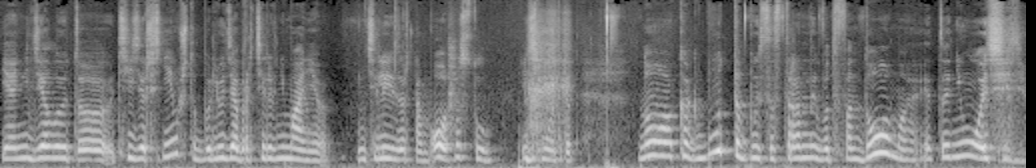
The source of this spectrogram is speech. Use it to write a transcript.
И они делают э, тизер с ним, чтобы люди обратили внимание на телевизор, там, о, Шастун, и смотрят. Но как будто бы со стороны вот фандома это не очень.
